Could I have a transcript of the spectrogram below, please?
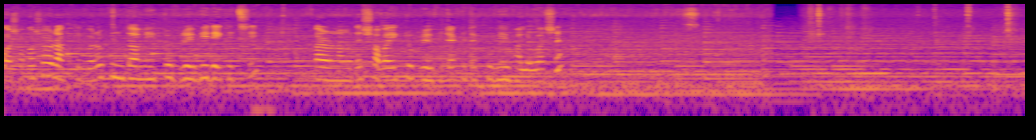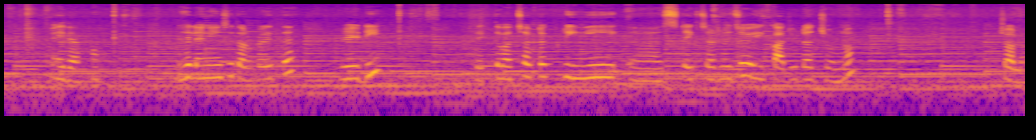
কষা কষাও রাখতে পারো, কিন্তু আমি একটু গ্রেভি রেখেছি, কারণ আমাদের সবাই একটু গ্রেভিটা খেতে খুবই ভালোবাসে। এই দেখো, ঢেলে নিয়েছি তরকারিতে রেডি দেখতে পাচ্ছ একটা ক্রিমি স্টেকচার হয়েছে ওই কাজুটার জন্য। চলো।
